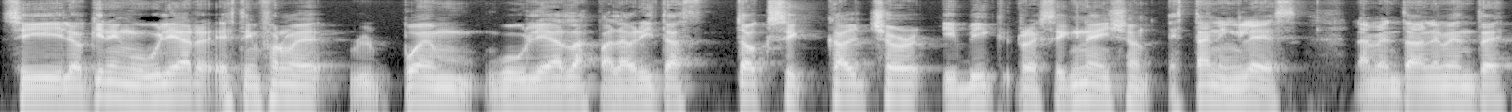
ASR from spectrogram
si lo quieren googlear, este informe pueden googlear las palabritas Toxic Culture y Big Resignation. Está en inglés, lamentablemente,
